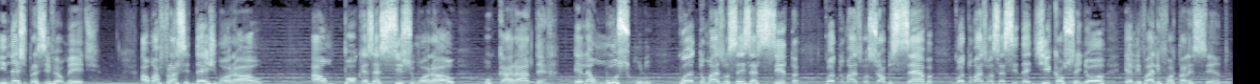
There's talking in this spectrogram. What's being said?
inexpressivelmente. Há uma flacidez moral, há um pouco exercício moral. O caráter, ele é um músculo. Quanto mais você exercita, quanto mais você observa, quanto mais você se dedica ao Senhor, ele vai lhe fortalecendo.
